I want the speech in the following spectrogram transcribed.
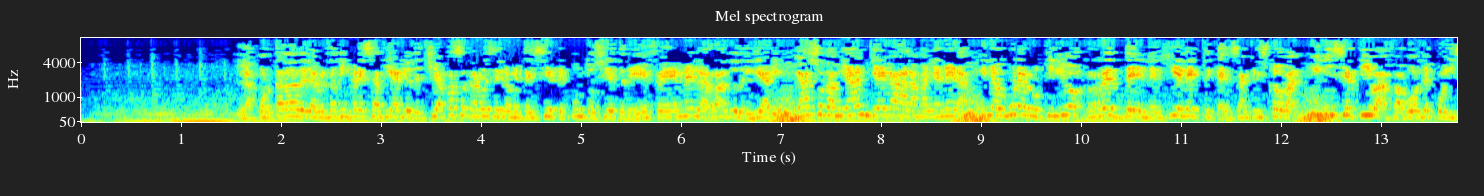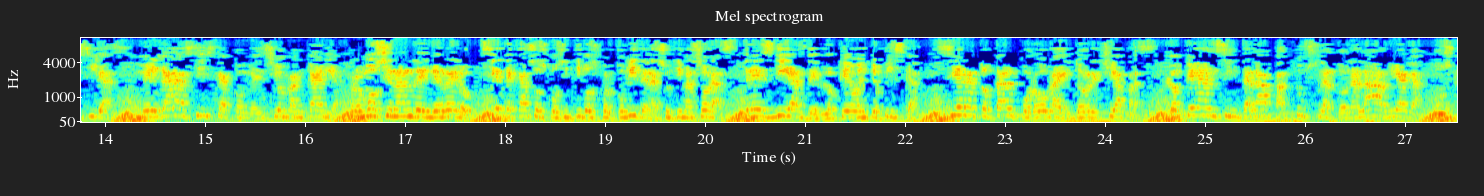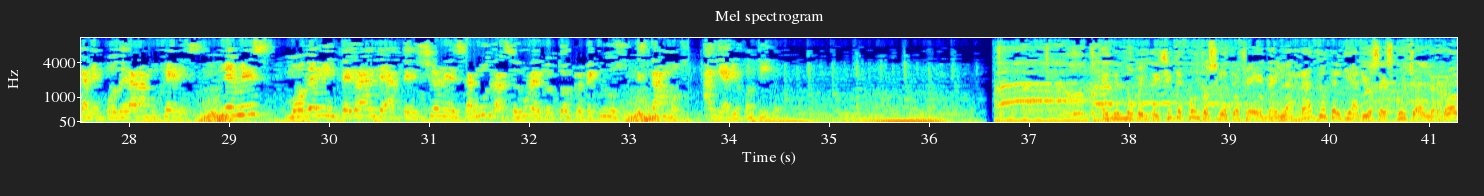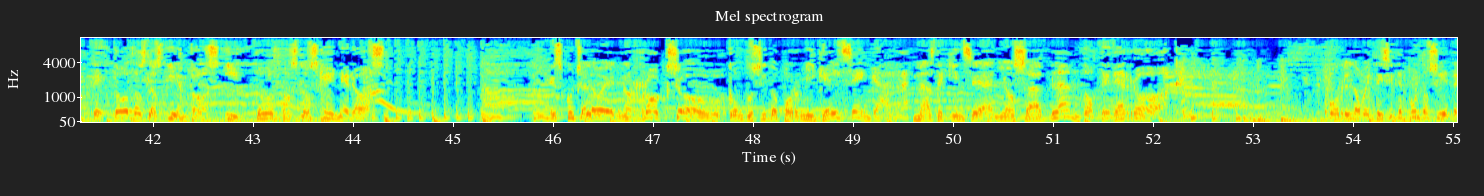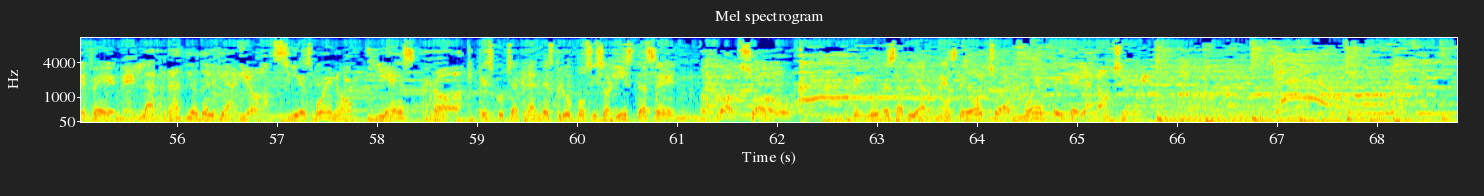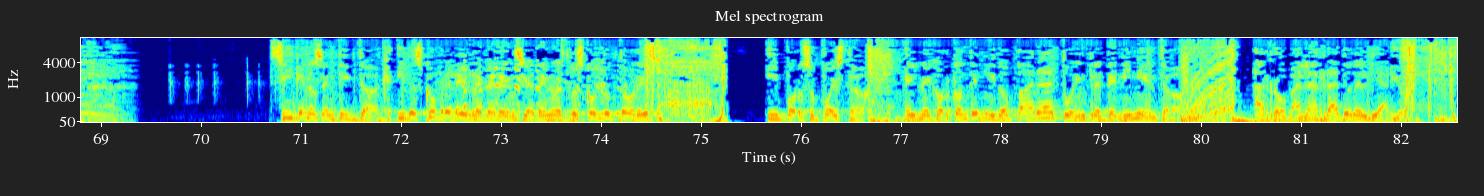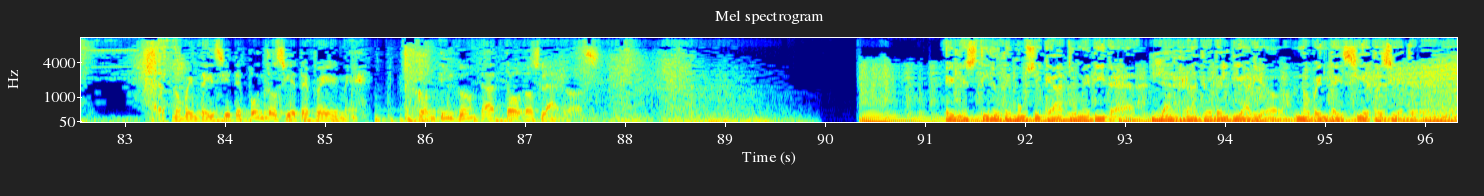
La portada de la verdad impresa diario de Chiapas a través del 97.7 de FM, la radio del diario. Caso Damián llega a la mañanera. Inaugura Rutilio red de energía eléctrica en San Cristóbal. Iniciativa a favor de policías. Melgar asiste a convención bancaria. Promocionando en Guerrero. Siete casos positivos por COVID en las últimas horas. Tres días de bloqueo en Teopisca. Cierre total por obra en Torre Chiapas. Bloquean Cintalapa, Tuxtla, Tonalá, Arriaga. Buscan empoderar a mujeres. Nemes, modelo integral de atención en salud, asegura el doctor Pepe Cruz. Estamos a diario contigo. En el 97.7 FM, la radio del diario se escucha el rock de todos los tiempos y todos los géneros. Escúchalo en Rock Show, conducido por Miguel Sengar. Más de 15 años hablándote de rock. Por el 97.7 FM, la radio del diario. Si es bueno y es rock. Escucha grandes grupos y solistas en Rock Show. De lunes a viernes de 8 a 9 de la noche. Síguenos en TikTok y descubre la irreverencia de nuestros conductores. Y por supuesto, el mejor contenido para tu entretenimiento. Arroba la radio del diario. 97.7 FM. Contigo a todos lados. El estilo de música a tu medida. La radio del diario 977.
